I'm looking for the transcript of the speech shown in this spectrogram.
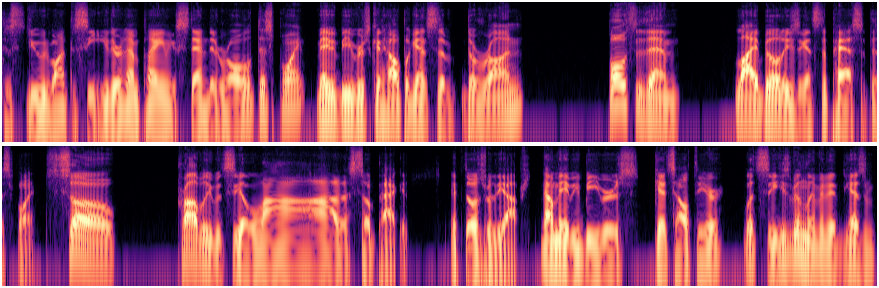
to, you would want to see either of them playing an extended role at this point. Maybe Beavers can help against the, the run. Both of them liabilities against the pass at this point. So probably would see a lot of sub package if those were the options. Now maybe Beavers gets healthier. Let's see. He's been limited. He hasn't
